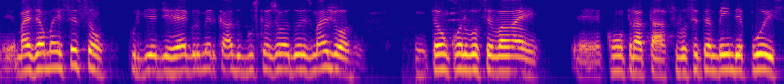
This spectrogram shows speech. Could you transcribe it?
é, mas é uma exceção. Por via de regra, o mercado busca jogadores mais jovens. Então, quando você vai é, contratar, se você também depois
